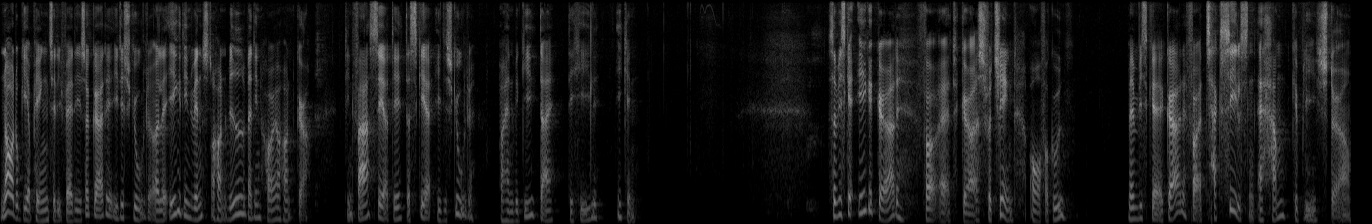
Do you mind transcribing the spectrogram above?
Når du giver penge til de fattige, så gør det i det skjulte, og lad ikke din venstre hånd vide, hvad din højre hånd gør. Din far ser det, der sker i det skjulte, og han vil give dig det hele igen. Så vi skal ikke gøre det for at gøre os fortjent over for Gud, men vi skal gøre det for, at taksigelsen af ham kan blive større.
